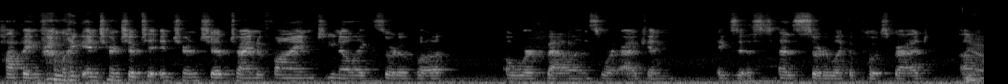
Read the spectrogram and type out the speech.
hopping from like internship to internship, trying to find, you know, like sort of a, a work balance where I can exist as sort of like a post grad um, Yeah.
